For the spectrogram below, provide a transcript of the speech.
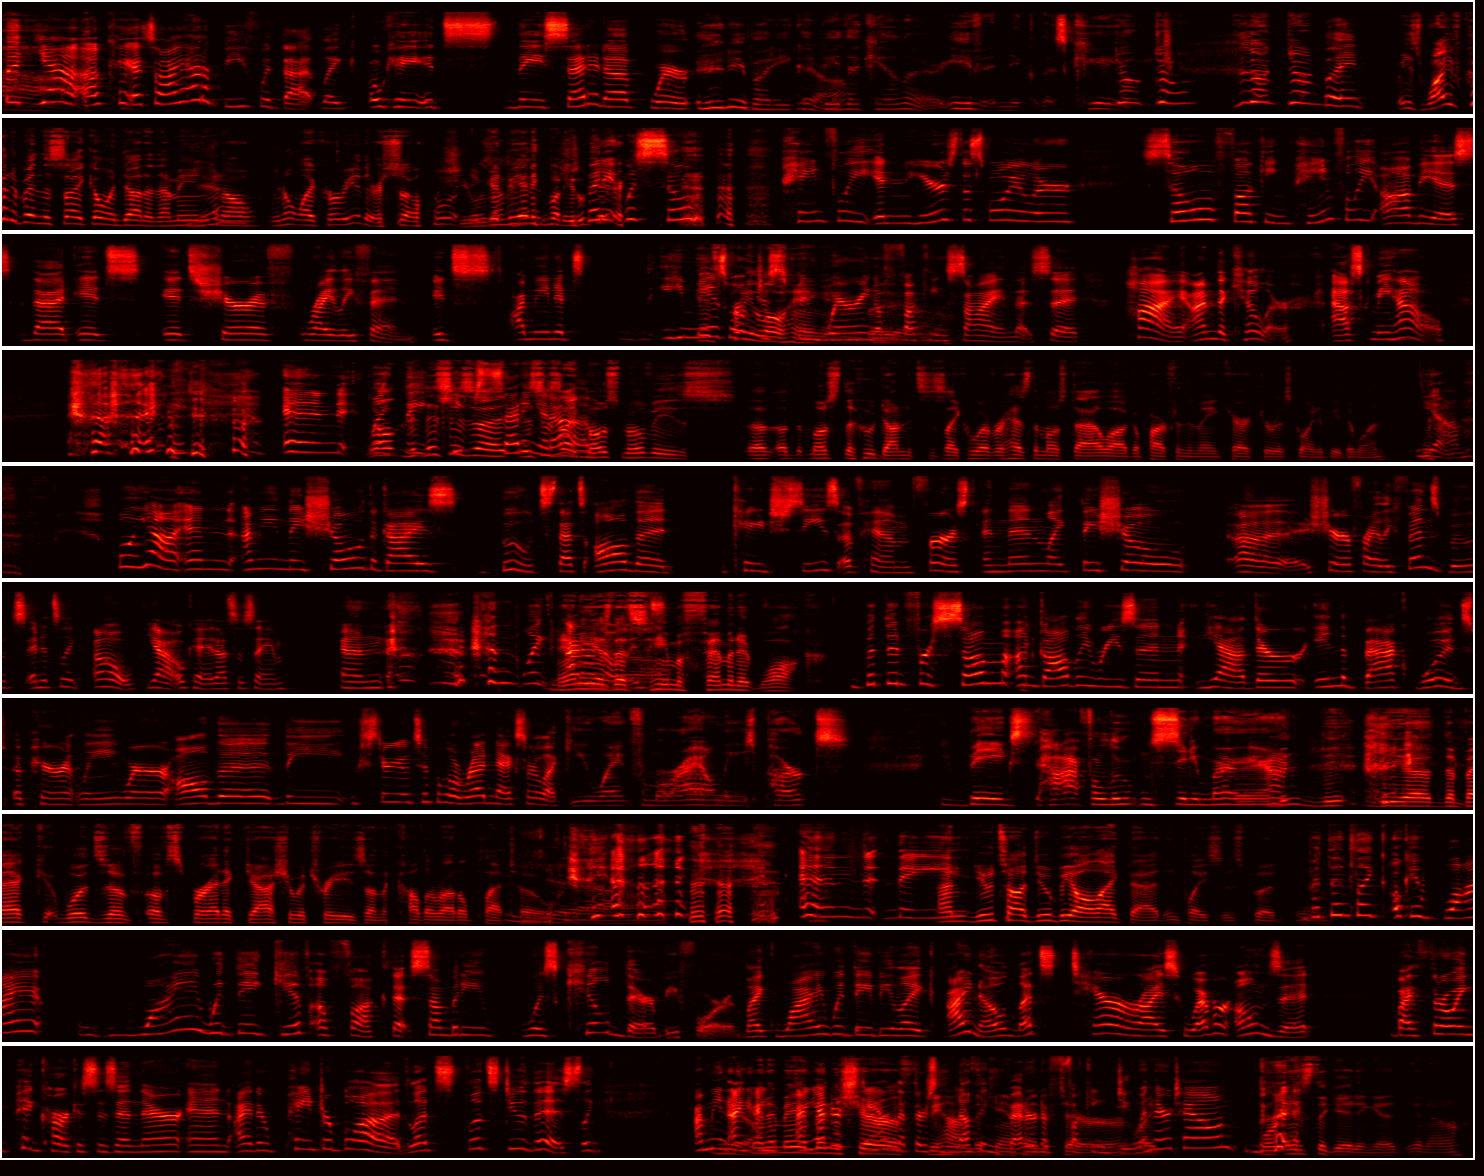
But yeah, okay. So I had a beef with that. Like, okay, it's they set it up where anybody could be the killer, even Nicolas Cage. dun, dun, dun, dun. But His wife could have been the psycho and done it. I mean, Yeah. you know, we don't like her either, so She it could be anybody. Who but cares? it was so painfully and here's the spoiler so fucking painfully obvious that it's it's sheriff riley finn it's i mean it's he may It's as well have just been wearing a but- fucking sign that said hi i'm the killer ask me how and, and well, like they this is a setting this is up. like most movies. Uh, of the, most of the whodunits is like whoever has the most dialogue apart from the main character is going to be the one. Yeah. Well, yeah, and I mean, they show the guy's boots. That's all that Cage sees of him first, and then like they show uh Sheriff Riley Finn's boots, and it's like, oh yeah, okay, that's the same. And and like I And don't he has know, that it's- same effeminate walk. But then for some ungodly reason, yeah, they're in the backwoods apparently, where all the the stereotypical rednecks are like, "You ain't from around these parts, you big highfalutin city man." The the the, uh, the backwoods of, of sporadic Joshua trees on the Colorado Plateau. Yeah. and they, and Utah do be all like that in places, but you know. but then like, okay, why? Why would they give a fuck that somebody was killed there before? Like, why would they be like, I know, let's terrorize whoever owns it by throwing pig carcasses in there and either paint or blood. Let's let's do this. Like, I mean, I Yeah. I, it may have I the understand that there's nothing better to of fucking terror, do in their town. or But instigating it, you know.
